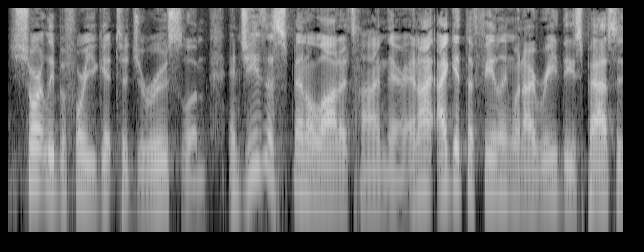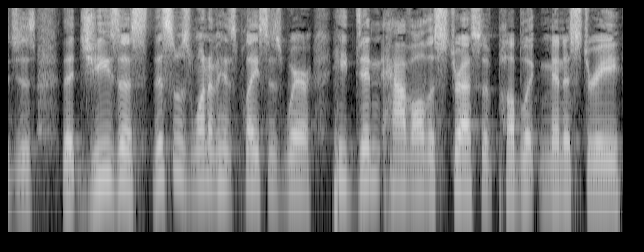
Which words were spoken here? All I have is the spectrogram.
shortly before you get to Jerusalem. And Jesus spent a lot of time there. And I, I get the feeling when I read these passages that Jesus, this was one of his places where he didn't have all the stress of public ministry,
